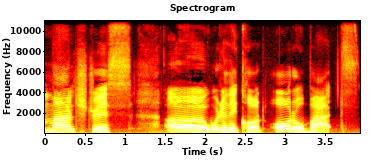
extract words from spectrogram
monstrous, uh, what are they called? Autobots.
